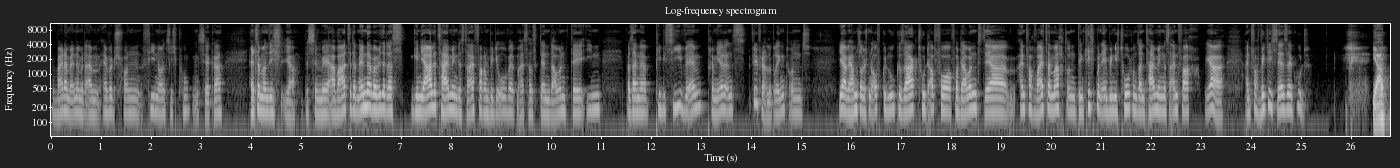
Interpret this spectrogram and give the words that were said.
Beide am Ende mit einem Average von 94 Punkten circa hätte man sich ja ein bisschen mehr erwartet. Am Ende aber wieder das geniale Timing des dreifachen BDO-Weltmeisters Glenn Dowen, der ihn bei seiner PDC-WM-Premiere ins Viertelfinale bringt. Und ja, wir haben es, glaube ich, schon oft genug gesagt, Hut ab vor, vor Dowen, der einfach weitermacht und den kriegt man irgendwie nicht tot und sein Timing ist einfach, ja, einfach wirklich sehr, sehr gut. Ja,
